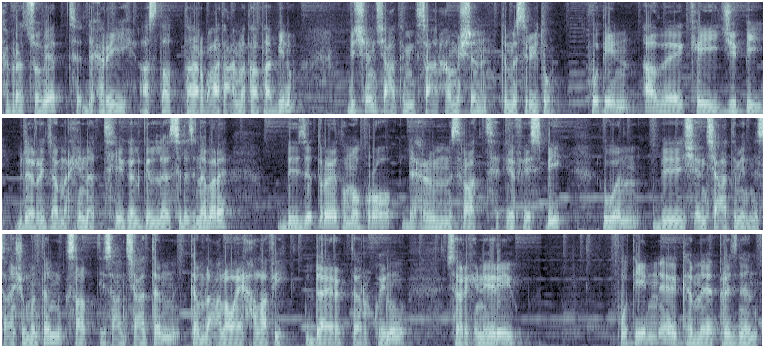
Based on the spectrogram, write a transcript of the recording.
ሕብረት ሶቪየት ድሕሪ ኣስታት 4 ዓመታት ኣቢሉ ብ1995 ተመስሪቱ። ፑቲን ኣብ kgp ብደረጃ መርሒነት የገልግል ስለ ዝነበረ ብዘጥረዮ ተመክሮ ድሕሪ ምስራት ኤፍኤስቢ እውን ብ1998 ክሳብ 99 ከም ላዕለዋይ ሓላፊ ዳይረክተር ኮይኑ ሰሪሑ ነይሩ እዩ። ፑቲን ከም ፕሬዚደንት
